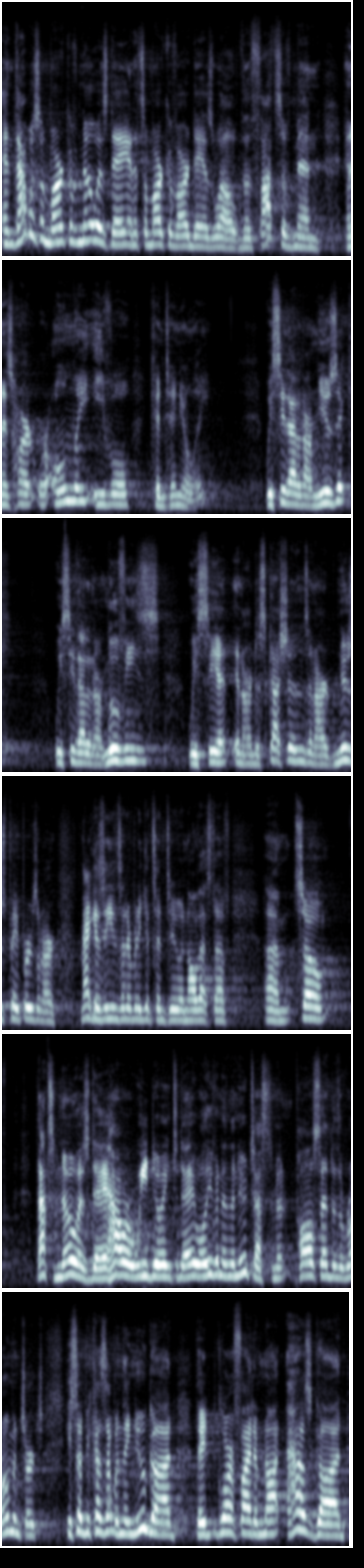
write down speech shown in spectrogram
And that was a mark of Noah's day, and it's a mark of our day as well. The thoughts of men and his heart were only evil continually. We see that in our music, we see that in our movies, we see it in our discussions, in our newspapers, and our magazines that everybody gets into, and all that stuff. Um, so that's Noah's day. How are we doing today? Well, even in the New Testament, Paul said to the Roman church, he said, because that when they knew God, they glorified him not as God,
